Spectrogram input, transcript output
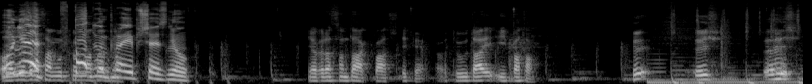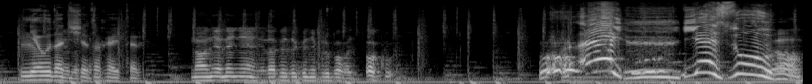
O Ja nie wracam łódką na pewno. prawie przez nią. Ja wracam tak, patrz, typie. O, Tutaj i po to. Y, Iś, iś. Nie uda ci się to, hejter. No nie, nie, nie, nie, lepiej tego nie próbować. O kur... Ej! Jezu! Ja.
